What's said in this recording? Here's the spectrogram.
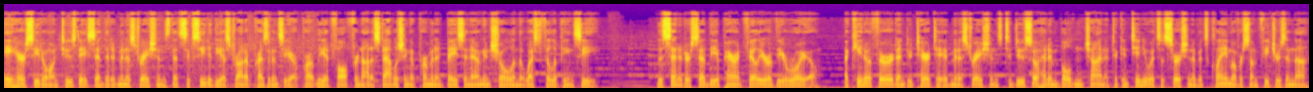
Ejercito on Tuesday said that administrations that succeeded the Estrada presidency are partly at fault for not establishing a permanent base in Ayungin Shoal in the West Philippine Sea. The senator said the apparent failure of the Arroyo, Aquino III and Duterte administrations to do so had emboldened China to continue its assertion of its claim over some features in the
